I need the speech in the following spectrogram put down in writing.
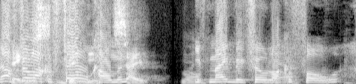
now I feel like a fool, you Coleman. say. Well, You've made me feel like a fool.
